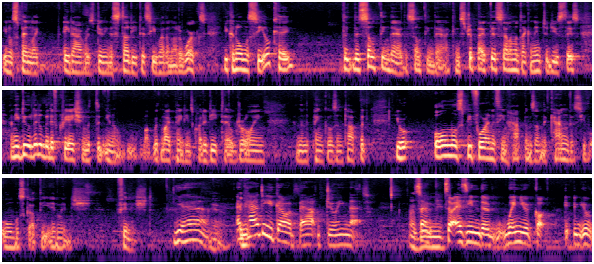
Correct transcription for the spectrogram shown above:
you know, spend like eight hours doing a study to see whether or not it works. You can almost see, okay, th- there's something there, there's something there. I can strip out this element, I can introduce this, and you do a little bit of creation with the, you know, with my paintings, quite a detailed drawing, and then the paint goes on top. But you're almost before anything happens on the canvas, you've almost got the image finished. Yeah. Yeah. And, And- how do you go about doing that? So, in, so as in the when you've got you're,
